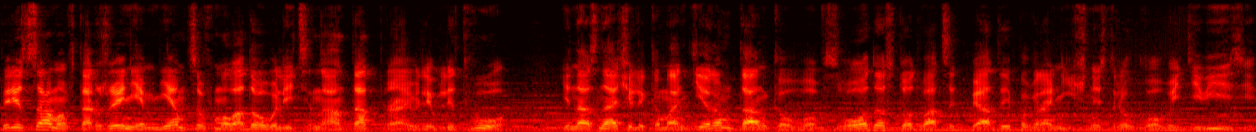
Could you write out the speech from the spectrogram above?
Перед самым вторжением немцев молодого лейтенанта отправили в Литву и назначили командиром танкового взвода 125-й пограничной стрелковой дивизии.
